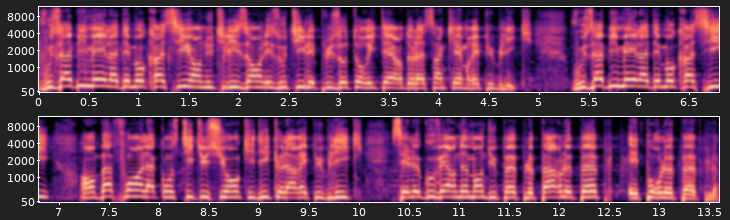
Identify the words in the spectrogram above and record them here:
Vous abîmez la démocratie en utilisant les outils les plus autoritaires de la Ve République. Vous abîmez la démocratie en bafouant la Constitution qui dit que la République, c'est le gouvernement du peuple par le peuple et pour le peuple.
